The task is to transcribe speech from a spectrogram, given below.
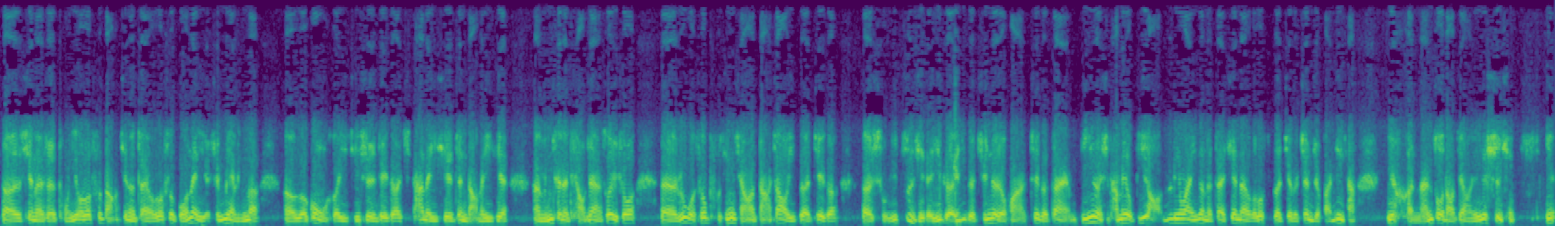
呃，现在是统一俄罗斯党，现在在俄罗斯国内也是面临了呃俄共和以及是这个其他的一些政党的一些呃明确的挑战。所以说，呃，如果说普京想要打造一个这个呃属于自己的一个一个军队的话，这个在第一个是他没有必要，另外一个呢，在现在俄罗斯的这个政治环境下也很难做到这样一个事情。因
